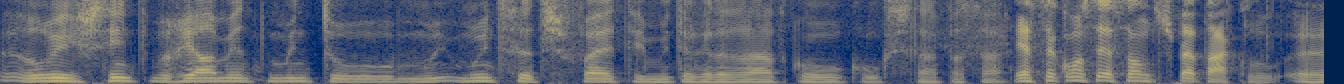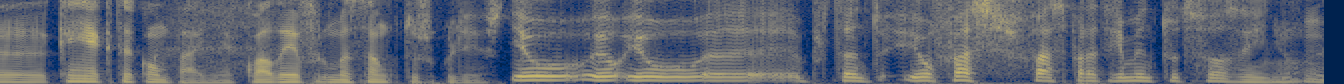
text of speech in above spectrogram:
Luís, sinto-me realmente muito, mu- muito satisfeito e muito agradado com, o- com o que se está a passar. Essa concepção de espetáculo, eh, quem é que te acompanha? Qual é a formação que tu escolheste? Eu, eu, eu, eh, portanto, eu faço, faço praticamente tudo sozinho. Uhum.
